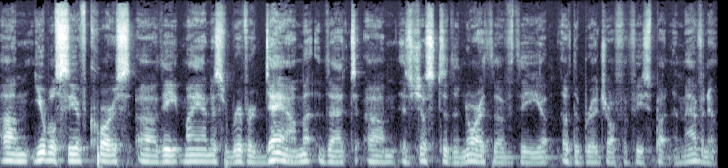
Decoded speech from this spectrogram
um, you will see, of course, uh, the Mianus River Dam that um, is just to the north of the, uh, of the bridge off of East Putnam Avenue.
